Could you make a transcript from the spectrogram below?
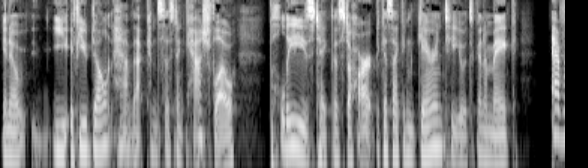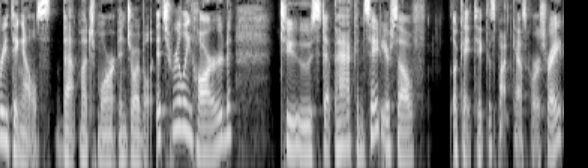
you know if you don't have that consistent cash flow please take this to heart because i can guarantee you it's going to make everything else that much more enjoyable. It's really hard to step back and say to yourself okay take this podcast course right?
